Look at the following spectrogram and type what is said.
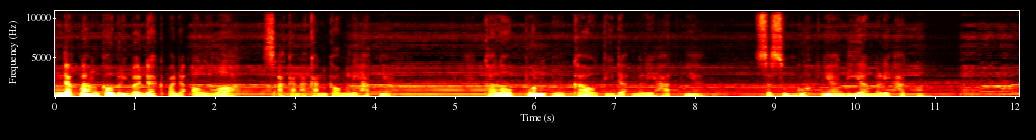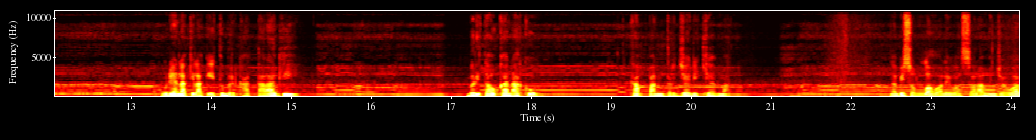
"Hendaklah engkau beribadah kepada Allah seakan-akan engkau melihatnya. Kalaupun engkau tidak melihatnya, sesungguhnya Dia melihatmu." Kemudian laki-laki itu berkata lagi, "Beritahukan aku kapan terjadi kiamat? Nabi Shallallahu Alaihi Wasallam menjawab,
